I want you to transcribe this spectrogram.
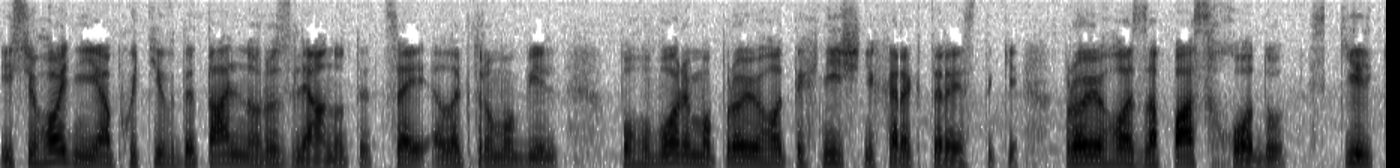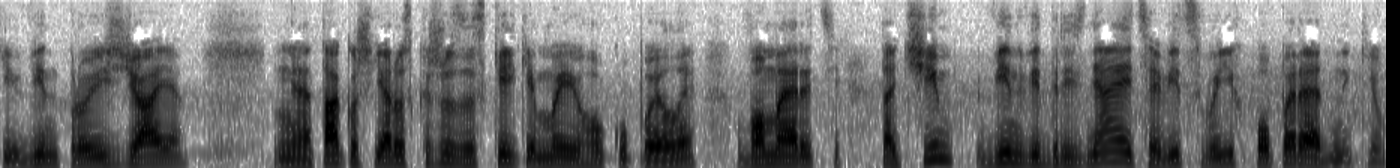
І сьогодні я б хотів детально розглянути цей електромобіль. Поговоримо про його технічні характеристики, про його запас ходу, скільки він проїжджає. Е, Також я розкажу за скільки ми його купили в Америці та чим він відрізняється від своїх попередників,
